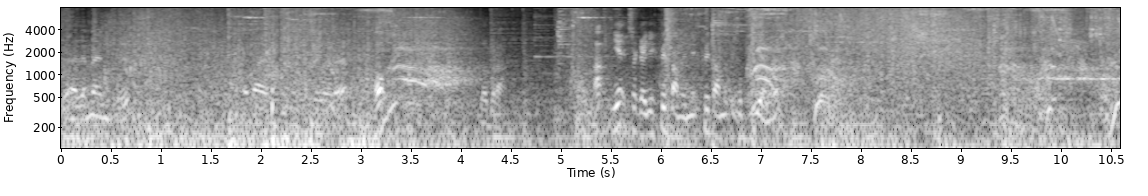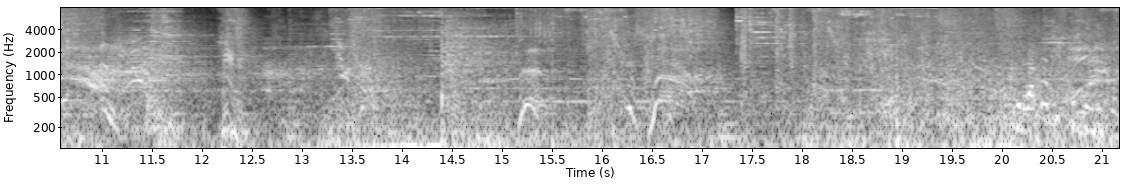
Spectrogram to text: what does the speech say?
te elementy. Cholerę. O! Dobra. A, nie, czekaj, nie chwytamy, nie chwytamy, tylko bijemy. Kurwa, to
